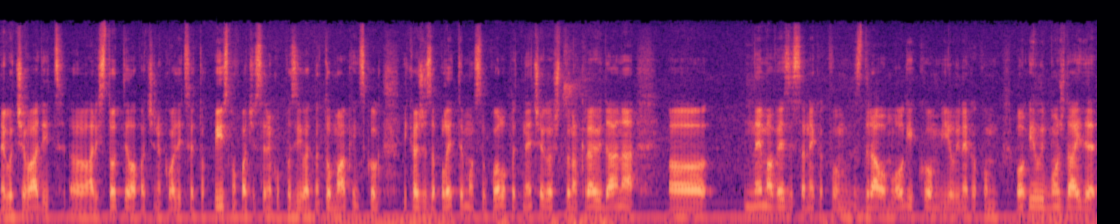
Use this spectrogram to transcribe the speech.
nego će vaditi uh, Aristotela, pa će neko vaditi svetog pismo, pa će se neko pozivati na to Akvinskog i kaže, zapletemo se u koloplet nečega što na kraju dana uh, nema veze sa nekakvom zdravom logikom ili nekakvom, ili možda ide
